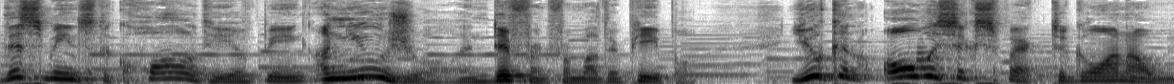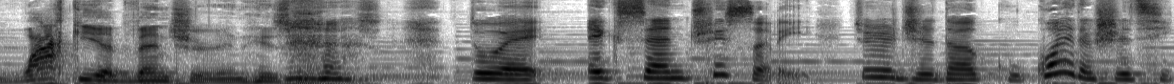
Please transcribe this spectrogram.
This means the quality of being unusual and different from other people you can always expect to go on a wacky adventure in his movies. 对，eccentricity 就是指的古怪的事情。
